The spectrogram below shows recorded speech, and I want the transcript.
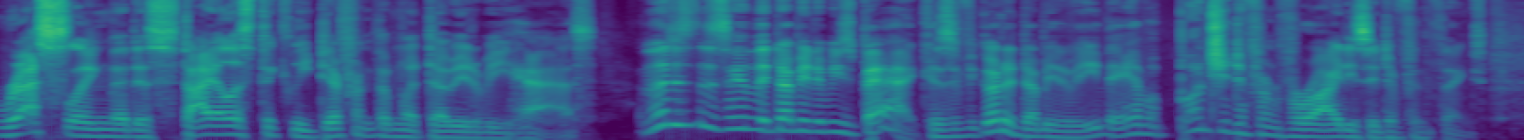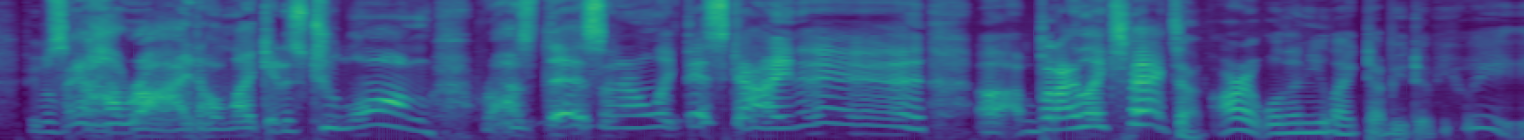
wrestling that is stylistically different than what WWE has. And that doesn't say that WWE's bad, because if you go to WWE, they have a bunch of different varieties of different things. People say, oh, Raw, I don't like it. It's too long. Raw's this, and I don't like this guy. Eh. Uh, but I like SmackDown. All right, well, then you like WWE.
